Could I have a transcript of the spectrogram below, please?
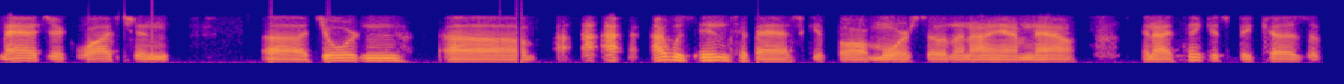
Magic, watching uh, Jordan. Um, I, I, I was into basketball more so than I am now, and I think it's because of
